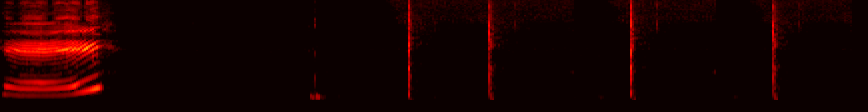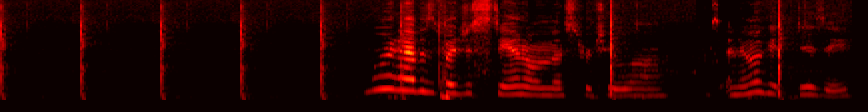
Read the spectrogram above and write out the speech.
Okay. What happens if I just stand on this for too long? Because I know I get dizzy.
